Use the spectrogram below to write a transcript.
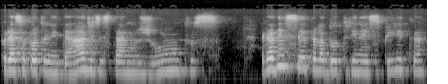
por essa oportunidade de estarmos juntos, agradecer pela doutrina espírita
